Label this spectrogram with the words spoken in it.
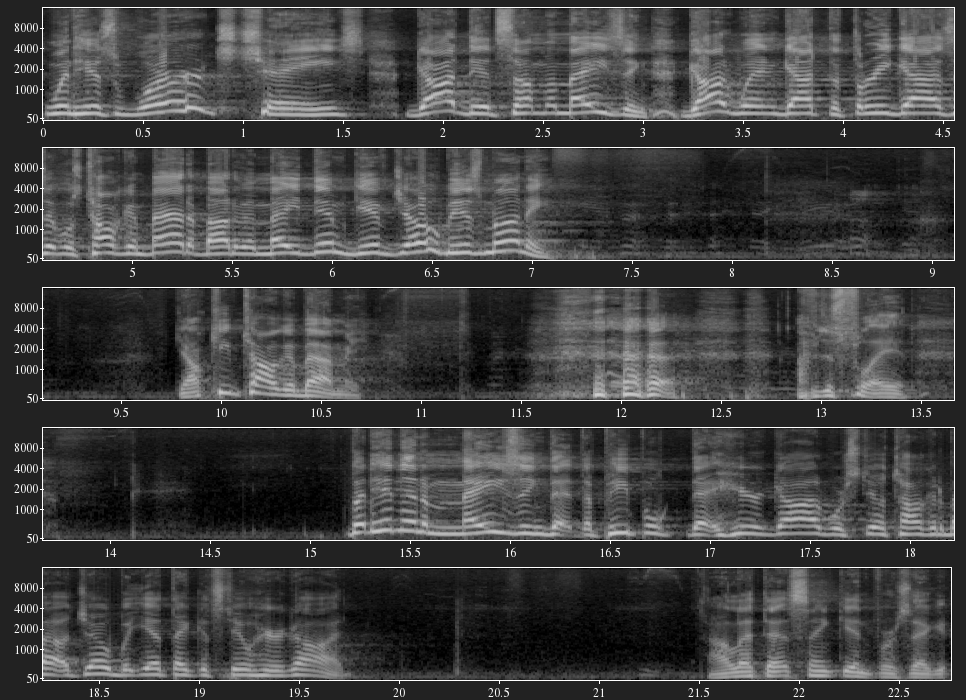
when his words changed, God did something amazing. God went and got the three guys that was talking bad about him and made them give Job his money. Y'all keep talking about me. I'm just playing. But isn't it amazing that the people that hear God were still talking about Job, but yet they could still hear God? I'll let that sink in for a second.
